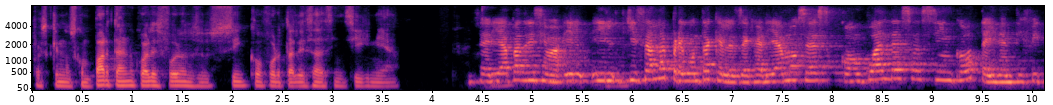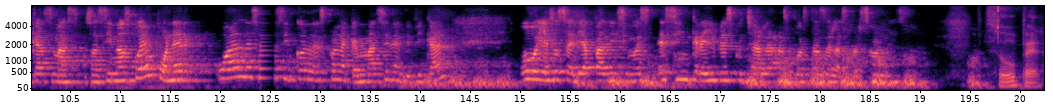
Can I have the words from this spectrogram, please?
pues que nos compartan cuáles fueron sus cinco fortalezas insignia. Sería padrísimo. Y, y quizás la pregunta que les dejaríamos es, ¿con cuál de esas cinco te identificas más? O sea, si nos pueden poner cuál de esas cinco es con la que más se identifican, uy, eso sería padrísimo. Es, es increíble escuchar las respuestas de las personas. Súper.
